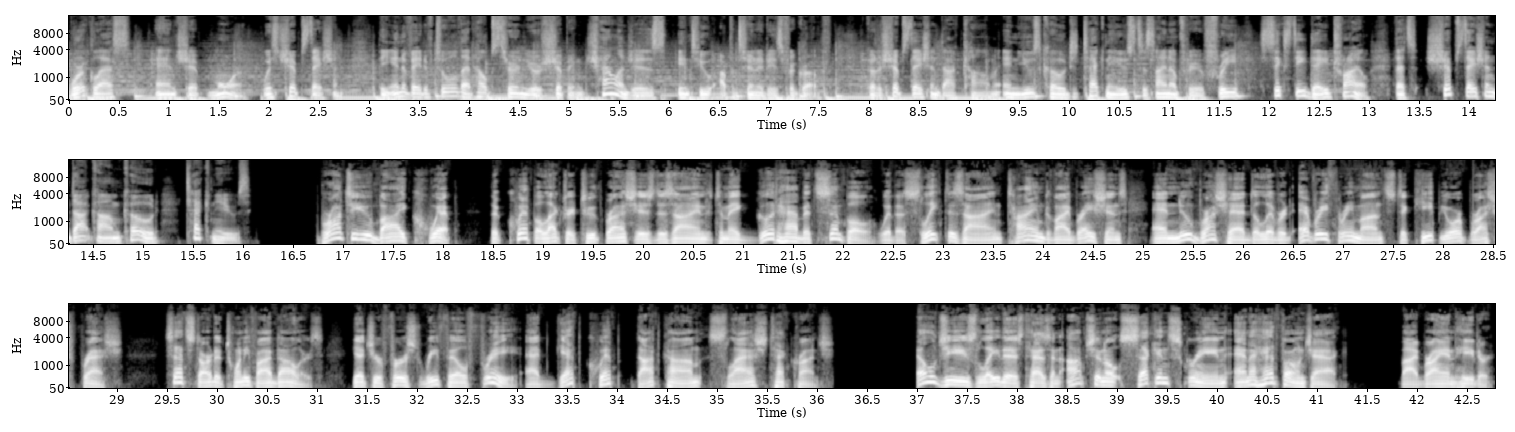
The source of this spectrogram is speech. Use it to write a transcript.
Work less and ship more with ShipStation, the innovative tool that helps turn your shipping challenges into opportunities for growth. Go to shipstation.com and use code TechNews to sign up for your free 60 day trial. That's shipstation.com code TechNews. Brought to you by Quip. The Quip electric toothbrush is designed to make good habits simple with a sleek design, timed vibrations, and new brush head delivered every three months to keep your brush fresh. Set start at $25. Get your first refill free at getquip.com slash techcrunch. LG's latest has an optional second screen and a headphone jack. By Brian Heater.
